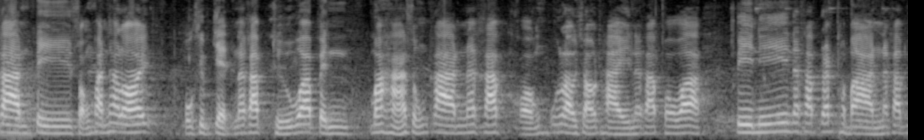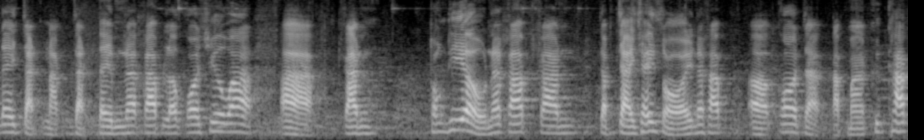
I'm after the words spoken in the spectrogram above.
กรารปี 67 นะครับ ถือว่าเป็นมหาสงการนะครับของพวกเราชาวไทยนะครับ เพราะว่าปีนี้นะครับรัฐบาลนะครับได้จัดหนักจัดเต็มนะครับ แล้วก็เชื่อว่าการท่องเที่ยวนะครับ การจับจ่ายใช้สอยนะครับก็จะกลับมาคึกคัก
